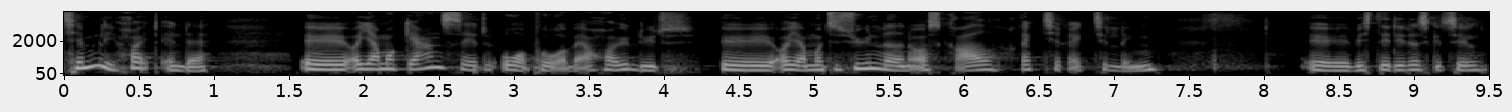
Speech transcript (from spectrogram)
Temmelig højt endda. Øh, og jeg må gerne sætte ord på at være højlydt. Øh, og jeg må til synligheden også græde rigtig, rigtig længe, øh, hvis det er det, der skal til.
